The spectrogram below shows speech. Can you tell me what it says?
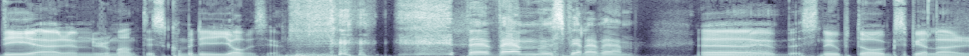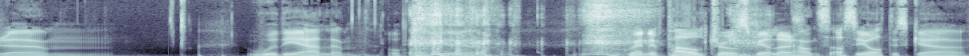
Det är en romantisk komedi jag vill se. Vem spelar vem? Eh, Snoop Dogg spelar ehm, Woody Allen och eh, Gwyneth Paltrow spelar hans asiatiska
